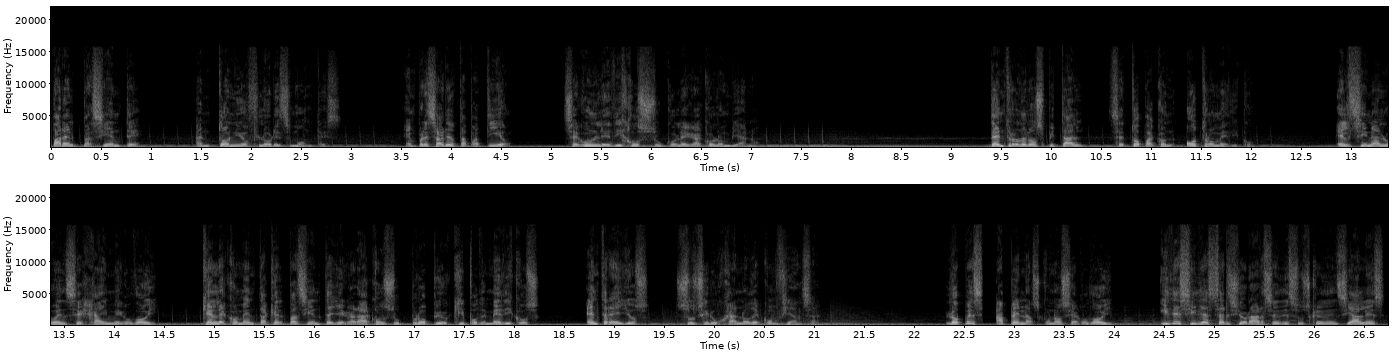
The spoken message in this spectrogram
para el paciente Antonio Flores Montes, empresario tapatío, según le dijo su colega colombiano. Dentro del hospital se topa con otro médico, el sinaloense Jaime Godoy, quien le comenta que el paciente llegará con su propio equipo de médicos, entre ellos su cirujano de confianza. López apenas conoce a Godoy y decide cerciorarse de sus credenciales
